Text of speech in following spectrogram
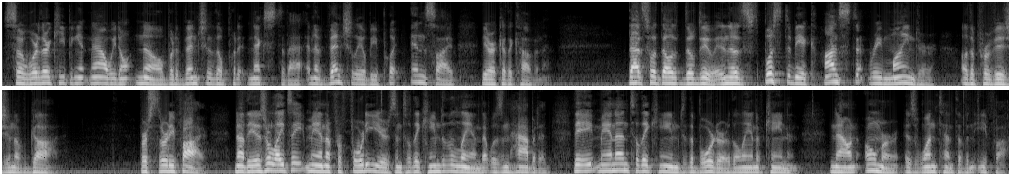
So where they're keeping it now, we don't know. But eventually they'll put it next to that, and eventually it'll be put inside the Ark of the Covenant. That's what they'll, they'll do, and it's supposed to be a constant reminder of the provision of God. Verse 35. Now the Israelites ate manna for forty years until they came to the land that was inhabited. They ate manna until they came to the border of the land of Canaan. Now an omer is one tenth of an ephah.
